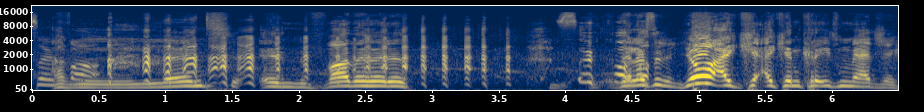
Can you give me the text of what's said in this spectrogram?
So I've far. learned in fatherhood is So the lesson. Yo, I can, I can create magic.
